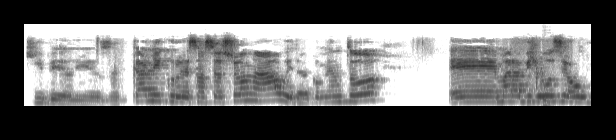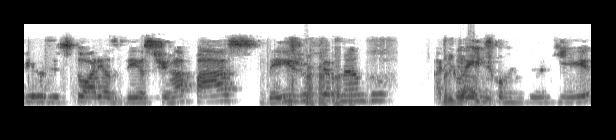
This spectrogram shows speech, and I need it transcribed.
Que beleza. Carne crua é sensacional, Ira comentou. É maravilhoso é ouvir as histórias deste rapaz. Beijo, Fernando. A Cleide comentou aqui.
